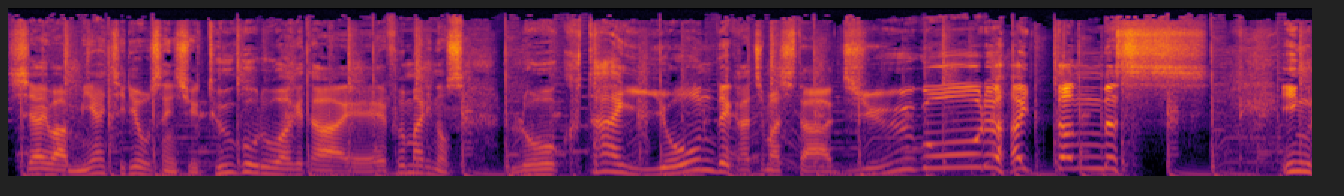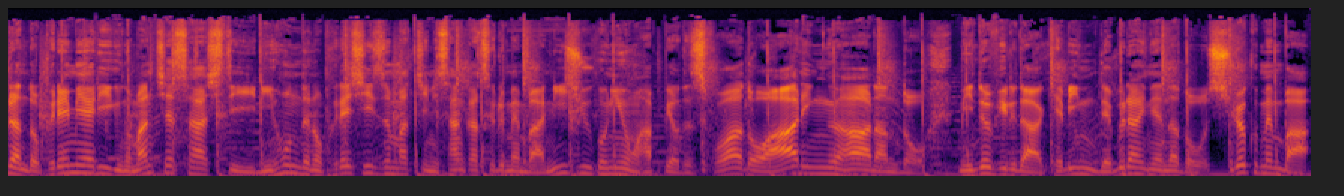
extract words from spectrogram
試合は宮市亮選手2ゴールを挙げた F マリノス6対4で勝ちました。10ゴール入ったんです。イングランドプレミアリーグのマンチェスターシティ日本でのプレシーズンマッチに参加するメンバー25人を発表です。フォワードアーリング・ハーランド。ミッドフィルダーケビン・デブライネなど主力メンバ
